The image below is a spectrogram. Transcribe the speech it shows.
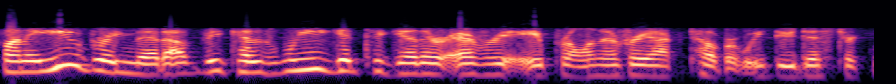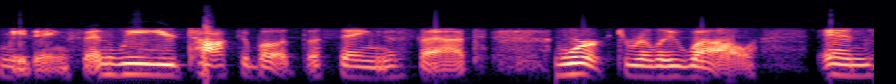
funny you bring that up because we get together every April and every October. We do district meetings and we talk about the things that worked really well and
